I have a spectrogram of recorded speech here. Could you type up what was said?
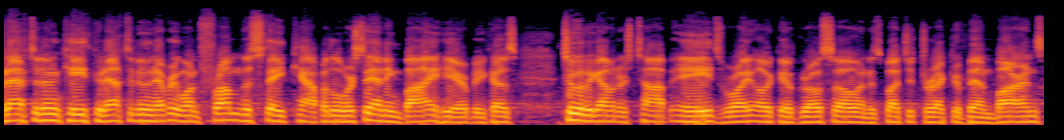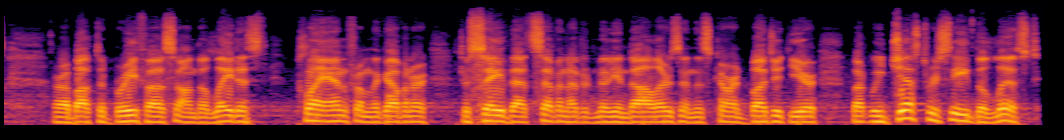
Good afternoon, Keith. Good afternoon, everyone from the state capitol. We're standing by here because two of the governor's top aides, Roy Grosso and his budget director, Ben Barnes, are about to brief us on the latest plan from the governor to save that $700 million in this current budget year. But we just received the list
